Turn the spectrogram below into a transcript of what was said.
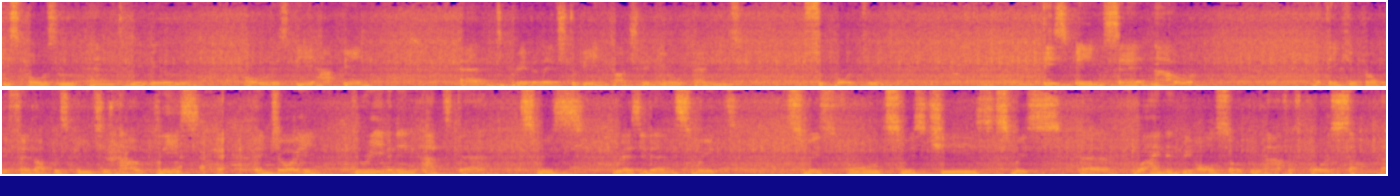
disposal and we will always be happy and privileged to be in touch with you and support you. This being said, now I think you're probably fed up with speeches now. Please enjoy your evening at the Swiss residence with Swiss food, Swiss cheese, Swiss uh, wine, and we also do have, of course, some uh,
